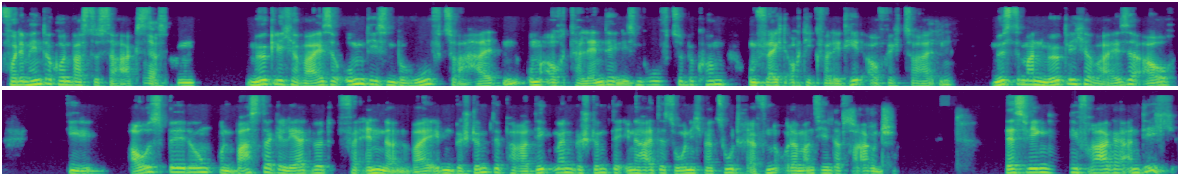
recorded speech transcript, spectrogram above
vor dem Hintergrund, was du sagst, Ja. dass man möglicherweise, um diesen Beruf zu erhalten, um auch Talente in diesem Beruf zu bekommen, um vielleicht auch die Qualität aufrechtzuerhalten, müsste man möglicherweise auch die Ausbildung und was da gelehrt wird, verändern, weil eben bestimmte Paradigmen, bestimmte Inhalte so nicht mehr zutreffen oder man sie hinterfragen Absolut. Deswegen die Frage an dich.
